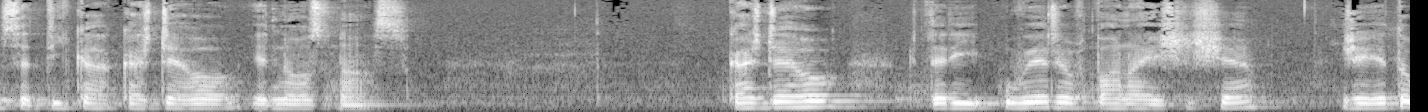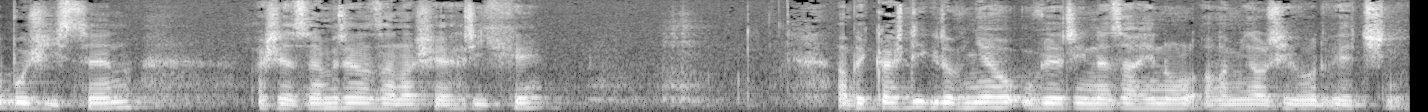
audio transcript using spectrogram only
se týká každého jednoho z nás. Každého, který uvěřil v Pána Ježíše, že je to Boží syn a že zemřel za naše hříchy, aby každý, kdo v něho uvěří, nezahynul, ale měl život věčný.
